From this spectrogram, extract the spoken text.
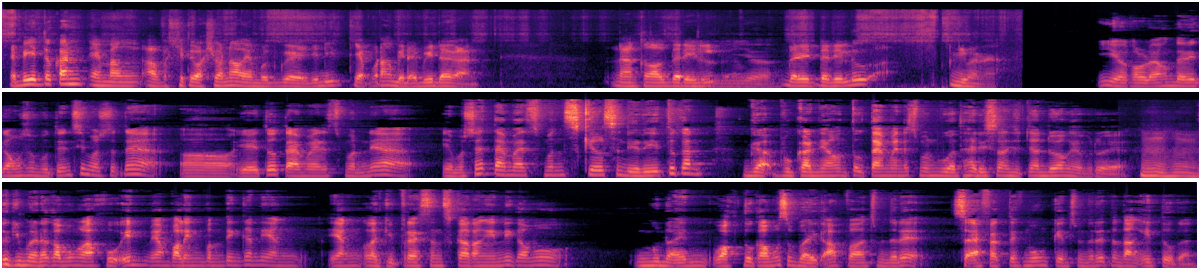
tapi itu kan emang apa situasional yang buat gue. Jadi tiap orang beda-beda kan. Nah kalau dari iya. dari dari lu gimana? Iya kalau yang dari kamu sebutin sih maksudnya uh, yaitu time managementnya ya maksudnya time management skill sendiri itu kan nggak bukannya untuk time management buat hari selanjutnya doang ya bro ya? Hmm. itu gimana kamu ngelakuin? Yang paling penting kan yang yang lagi present sekarang ini kamu menggunakan waktu kamu sebaik apa sebenarnya seefektif mungkin sebenarnya tentang itu kan.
